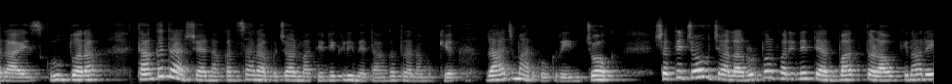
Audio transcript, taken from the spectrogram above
અરાઇઝ ગ્રુપ દ્વારા ધાંગધ્રા શહેરના કંસારા બજારમાંથી નીકળીને ધાંગધ્રાના મુખ્ય રાજમાર્ગો ગ્રીન ચોક, શક્તિ ચોક, ઝાલા રોડ પર ફરીને ત્યારબાદ તળાવ કિનારે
